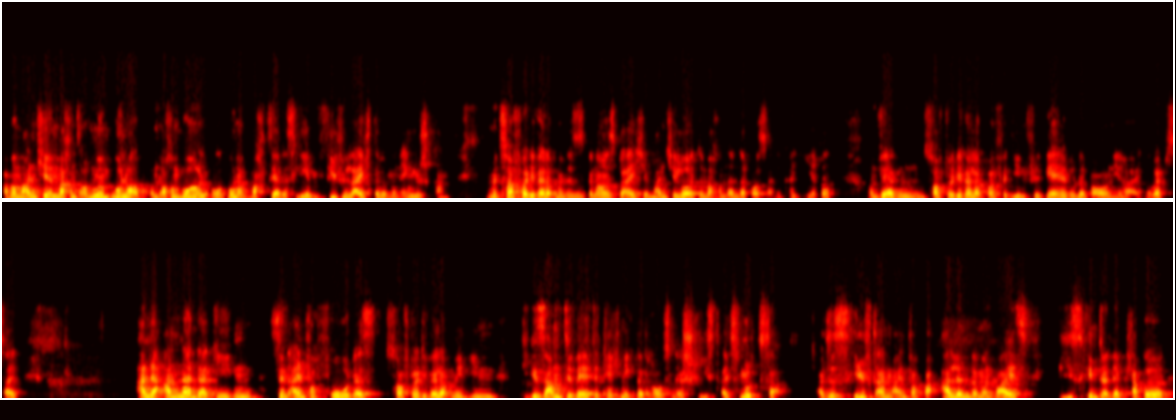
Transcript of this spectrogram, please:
aber manche machen es auch nur im Urlaub. Und auch im Urlaub macht es ja das Leben viel, viel leichter, wenn man Englisch kann. Und mit Software Development ist es genau das Gleiche. Manche Leute machen dann daraus eine Karriere und werden Software Developer, verdienen viel Geld oder bauen ihre eigene Website. Alle anderen dagegen sind einfach froh, dass Software Development ihnen die gesamte Welt der Technik da draußen erschließt als Nutzer. Also es hilft einem einfach bei allem, wenn man weiß, wie es hinter der Klappe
